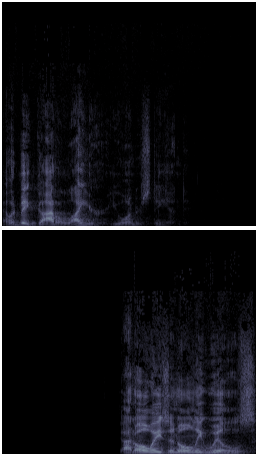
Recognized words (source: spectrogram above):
That would make God a liar, you understand. God always and only wills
